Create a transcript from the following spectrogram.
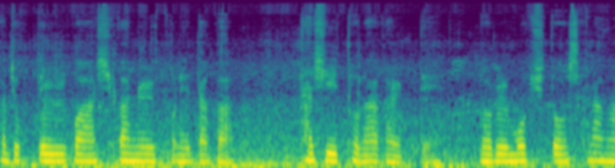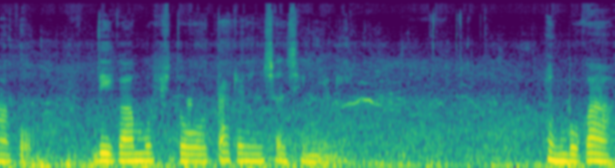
가족들과 시간을 보내다가 다시 돌아갈 때 너를 몹시도 사랑하고 네가 몹시도 따르는 선생님이 행복아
